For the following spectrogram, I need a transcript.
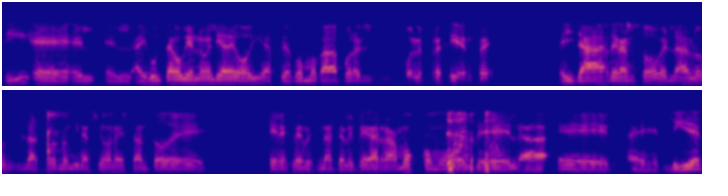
sí, eh, el, el, hay junta de gobierno el día de hoy, ha sido convocada por el, por el presidente. y ya adelantó, ¿verdad?, Los, las dos nominaciones, tanto de el representante Luis Vega Ramos como el de la eh, eh, líder,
